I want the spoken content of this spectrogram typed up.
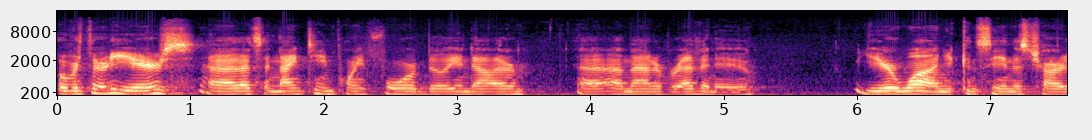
over 30 years, uh, that's a $19.4 billion uh, amount of revenue. Year one, you can see in this chart,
